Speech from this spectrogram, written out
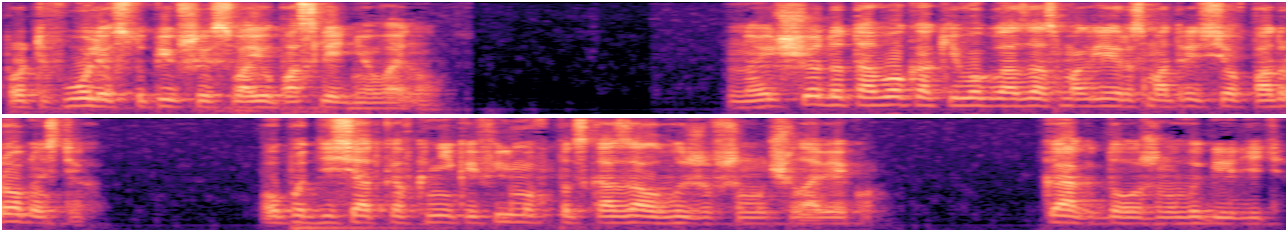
против воли вступившей в свою последнюю войну. Но еще до того, как его глаза смогли рассмотреть все в подробностях, Опыт десятков книг и фильмов подсказал выжившему человеку, как должен выглядеть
